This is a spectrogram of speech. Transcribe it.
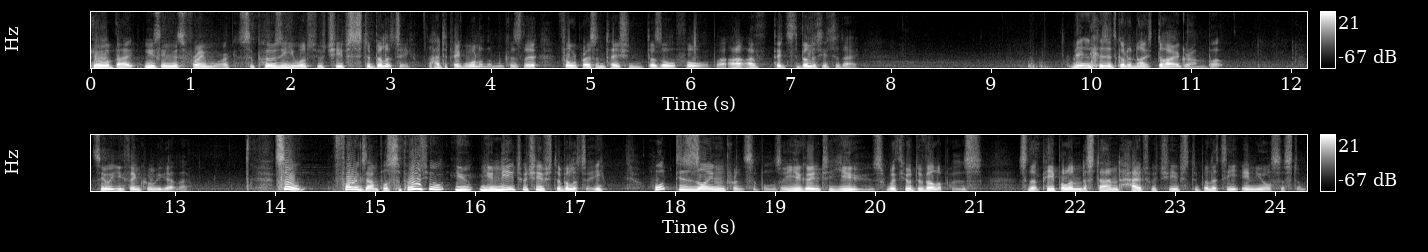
go about using this framework? Supposing you want to achieve stability. I had to pick one of them because the full presentation does all four, but I, have picked stability today. Mainly because it's got a nice diagram, but see what you think when we get there. So, for example, suppose you, you, you need to achieve stability. What design principles are you going to use with your developers so that people understand how to achieve stability in your system?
